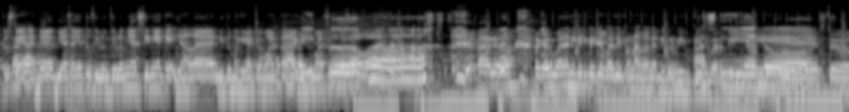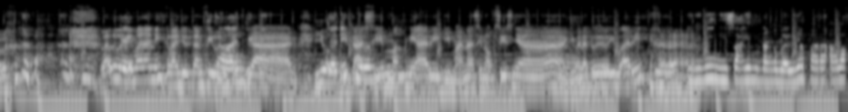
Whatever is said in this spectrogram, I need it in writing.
terus kayak Katanya- ada biasanya tuh film-filmnya scene-nya kayak jalan gitu pakai kacamata, Kacamata gitu itu. masuk pesawat. Aduh, rekan buana nih kecil-kecil pasti pernah banget nih bermimpi seperti Pastinya dong. itu. Lalu bagaimana nih kelanjutan film Top. Gun? Yuk Jadi kita film simak nih Ari, gimana sinopsisnya? Gimana tuh Ibu Ari? ini nih ngisahin tentang kembalinya para awak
